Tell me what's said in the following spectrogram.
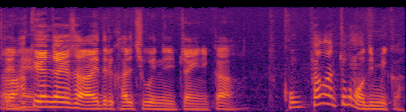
네네. 학교 현장에서 아이들을 가르치고 있는 입장이니까 공평한 쪽은 어디입니까?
